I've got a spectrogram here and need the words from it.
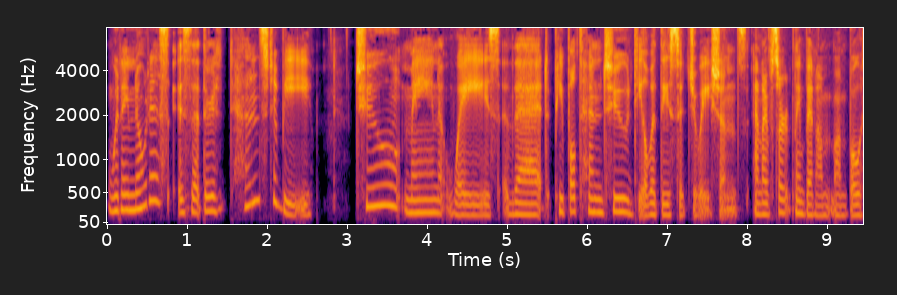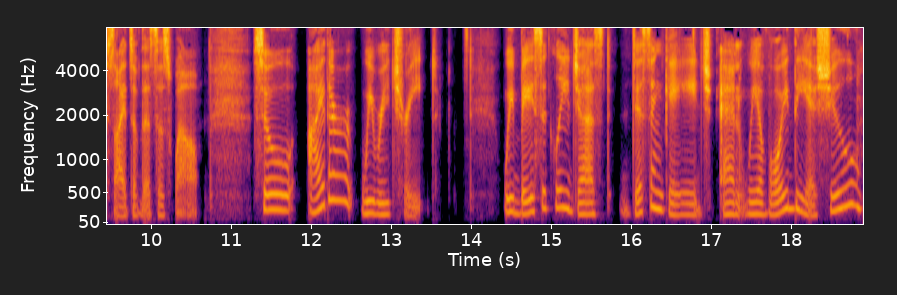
what I notice is that there tends to be two main ways that people tend to deal with these situations. And I've certainly been on, on both sides of this as well. So either we retreat, we basically just disengage and we avoid the issue,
